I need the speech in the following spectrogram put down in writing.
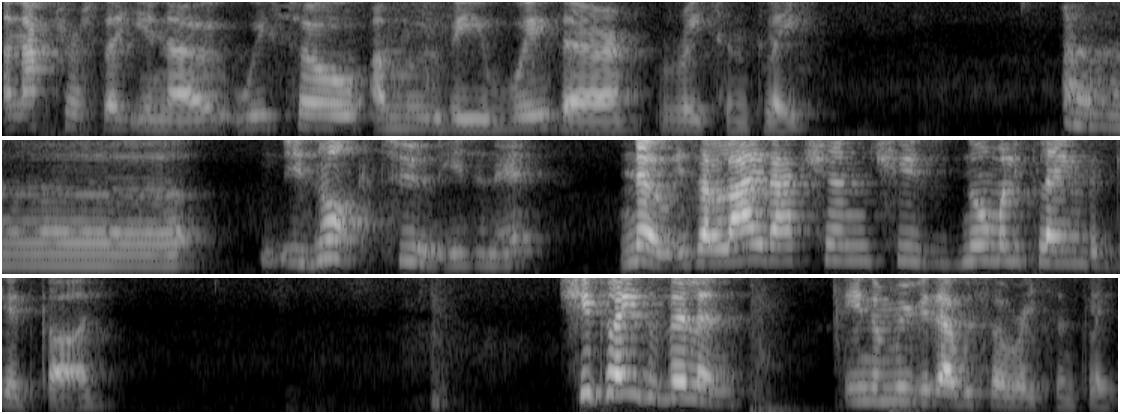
an actress that you know. We saw a movie with her recently. Uh, it's not cartoon, isn't it? No, it's a live action. She's normally playing the good guy. She played the villain in a movie that we saw recently.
